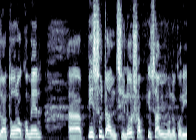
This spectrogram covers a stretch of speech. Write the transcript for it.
যত রকমের পিছু টান ছিল সব কিছু আমি মনে করি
